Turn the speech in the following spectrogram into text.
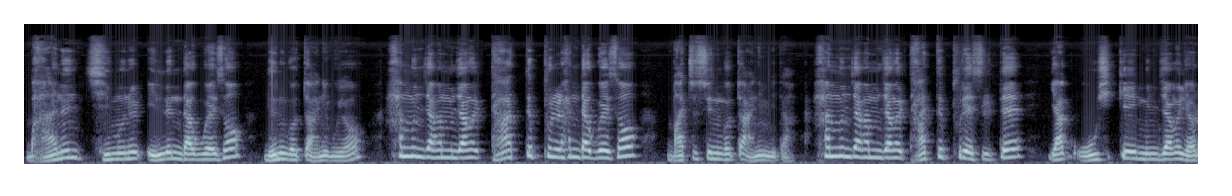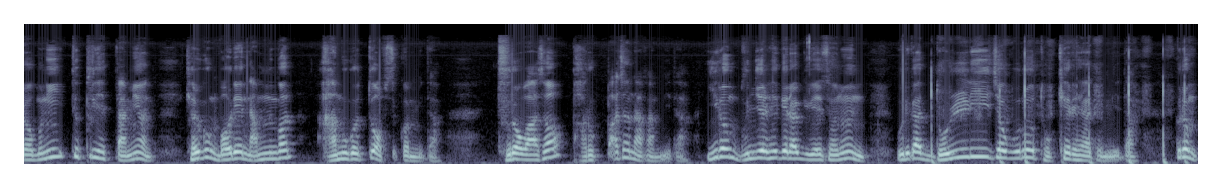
많은 지문을 읽는다고 해서 느는 것도 아니고요. 한 문장 한 문장을 다 뜻풀이를 한다고 해서 맞출 수 있는 것도 아닙니다. 한 문장 한 문장을 다 뜻풀이 했을 때 약 50개의 문장을 여러분이 뜻풀이 했다면 결국 머리에 남는 건 아무것도 없을 겁니다. 들어와서 바로 빠져나갑니다. 이런 문제를 해결하기 위해서는 우리가 논리적으로 독해를 해야 됩니다. 그럼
